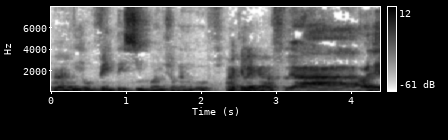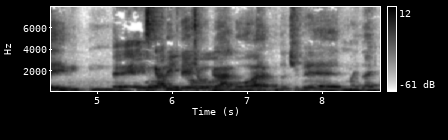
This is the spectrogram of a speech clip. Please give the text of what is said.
com aham. 95 anos jogando golfe. Olha que legal. Eu falei, ah, olha aí. É esse vou aprender a jogar agora, quando eu tiver numa idade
